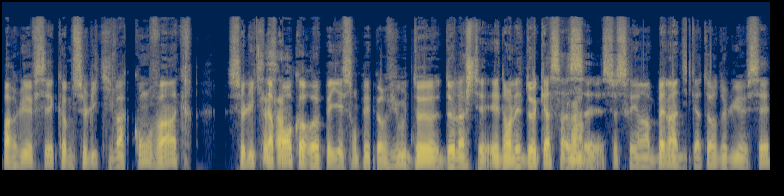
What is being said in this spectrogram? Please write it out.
par l'UFC comme celui qui va convaincre celui qui n'a pas encore payé son pay-per-view de, l'acheter. Et dans les deux cas, ça, ce serait un bel indicateur de l'UFC.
